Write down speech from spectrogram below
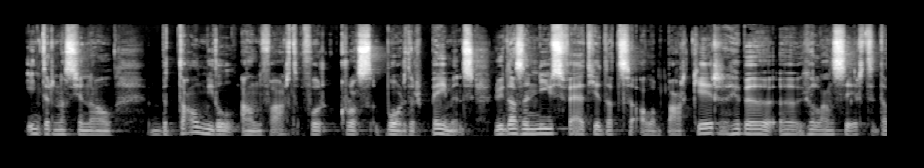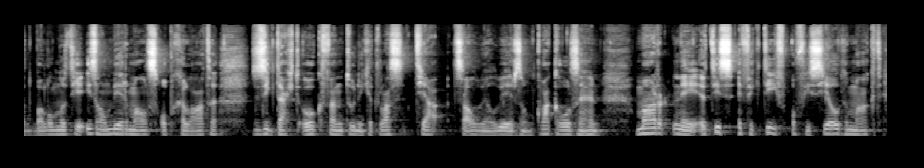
internationaal betaalmiddel aanvaard voor cross-border payments. Nu, dat is een nieuwsfeitje dat ze al een paar keer hebben uh, gelanceerd. Dat ballonnetje is al meermaals opgelaten. Dus ik dacht ook van toen ik het las, tja, het zal wel weer zo'n kwakkel zijn. Maar nee, het is effectief officieel gemaakt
